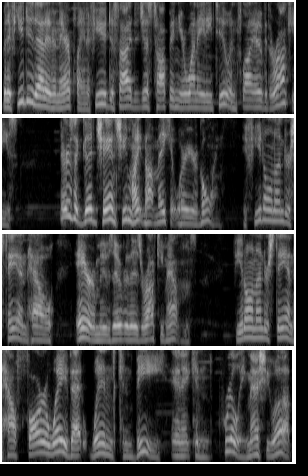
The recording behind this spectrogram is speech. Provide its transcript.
But if you do that in an airplane, if you decide to just hop in your 182 and fly over the Rockies, there's a good chance you might not make it where you're going. If you don't understand how air moves over those Rocky Mountains, if you don't understand how far away that wind can be and it can really mess you up,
